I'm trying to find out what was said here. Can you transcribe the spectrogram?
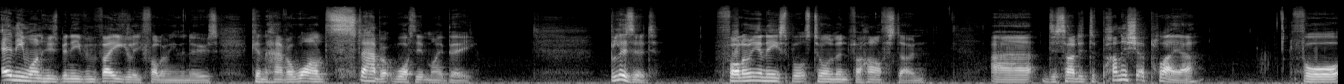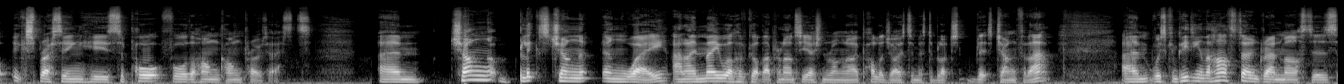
anyone who's been even vaguely following the news can have a wild stab at what it might be. Blizzard, following an esports tournament for Hearthstone, uh, decided to punish a player for expressing his support for the Hong Kong protests. Um, Chung Blitzchung Ng Wai, and I may well have got that pronunciation wrong, and I apologise to Mr. Blitzchung for that um, was competing in the Hearthstone Grandmasters,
